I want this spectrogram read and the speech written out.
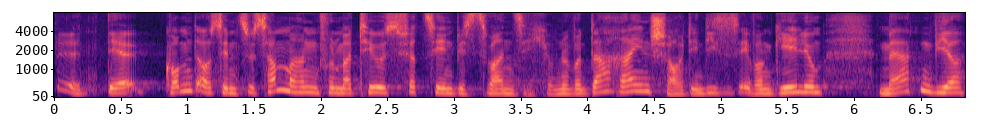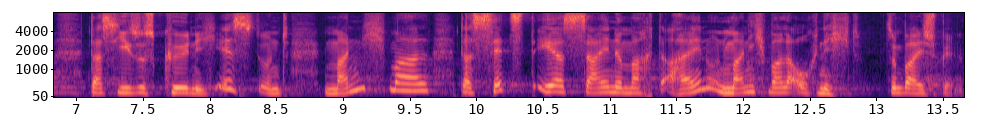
äh, der kommt aus dem Zusammenhang von Matthäus 14 bis 20. Und wenn man da reinschaut in dieses Evangelium, merken wir, dass Jesus König ist. Und manchmal, das setzt er seine Macht ein und manchmal auch nicht. Zum Beispiel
